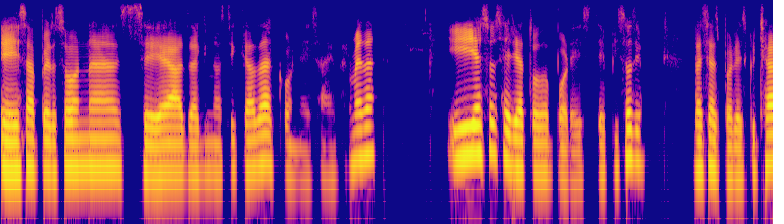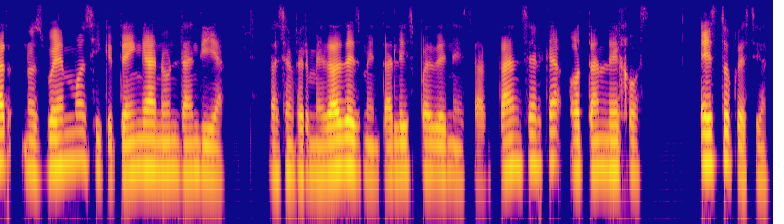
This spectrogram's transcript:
esa persona sea diagnosticada con esa enfermedad. Y eso sería todo por este episodio. Gracias por escuchar, nos vemos y que tengan un gran día. Las enfermedades mentales pueden estar tan cerca o tan lejos. Es tu cuestión.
